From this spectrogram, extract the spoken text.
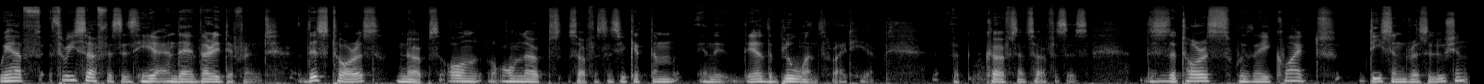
We have three surfaces here and they're very different. This torus, NURBS, all, all NURBS surfaces, you get them in the, they're the blue ones right here, uh, curves and surfaces. This is a torus with a quite decent resolution.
